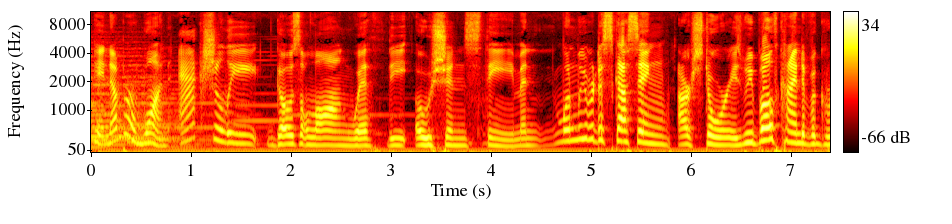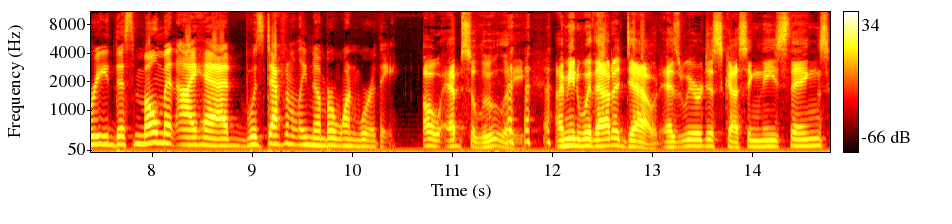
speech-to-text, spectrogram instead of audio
Okay, number one actually goes along with the oceans theme. And when we were discussing our stories, we both kind of agreed this moment I had was definitely number one worthy. Oh, absolutely. I mean, without a doubt, as we were discussing these things,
